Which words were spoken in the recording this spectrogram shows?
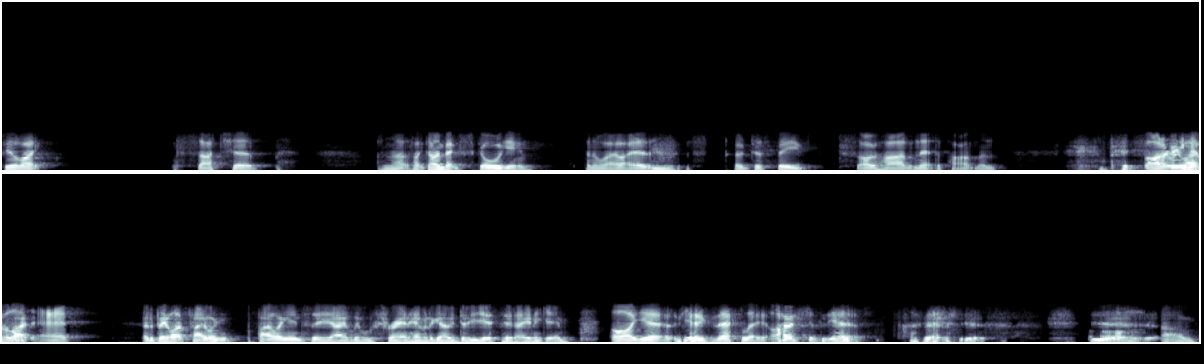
feel like such a, I don't know, it's like going back to school again in a way. Like it, Mm. it's, it would just be so hard in that department. I don't really have a lot to add. It'd be like failing failing NCEA level three and having to go do year thirteen again. Oh yeah, yeah, exactly. I should, yeah. Yeah. Yeah. Um.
